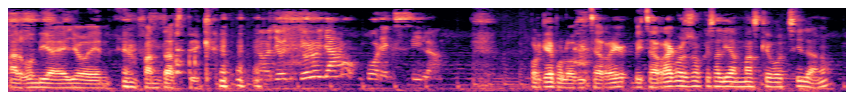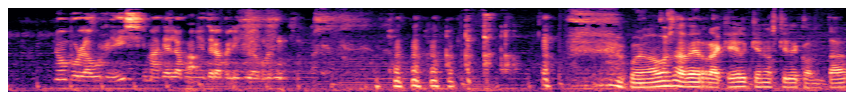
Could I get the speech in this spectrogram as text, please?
algún día a ello en, en Fantastic. No, yo, yo lo llamo Borexila. ¿Por qué? Por los bicharre- bicharracos esos que salían más que Godzilla, ¿no? No, por la aburridísima que es la puñetera película. por. Bueno, vamos a ver Raquel qué nos quiere contar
